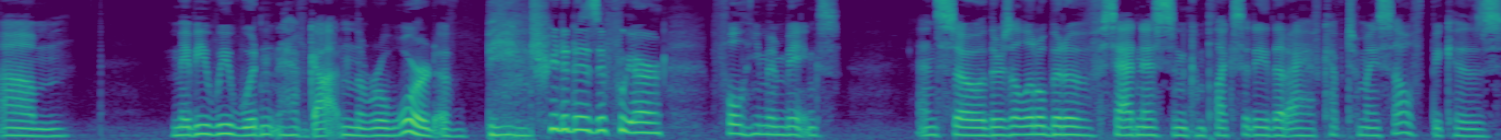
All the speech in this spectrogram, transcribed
um, maybe we wouldn't have gotten the reward of being treated as if we are full human beings. And so there's a little bit of sadness and complexity that I have kept to myself because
